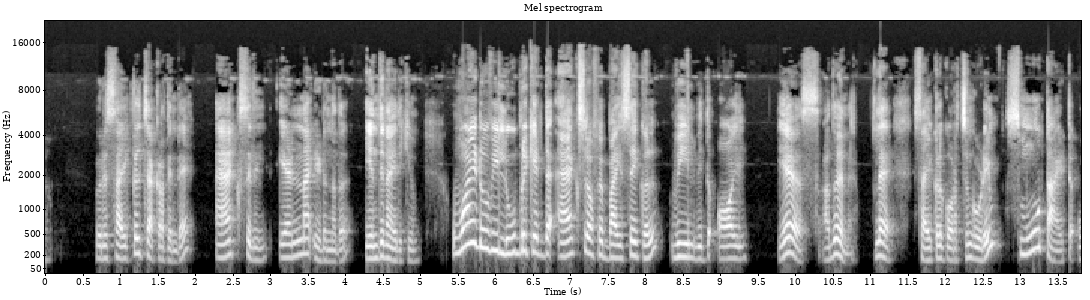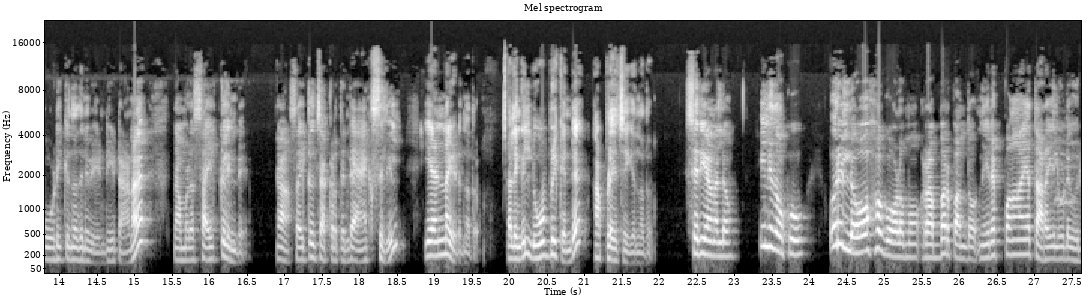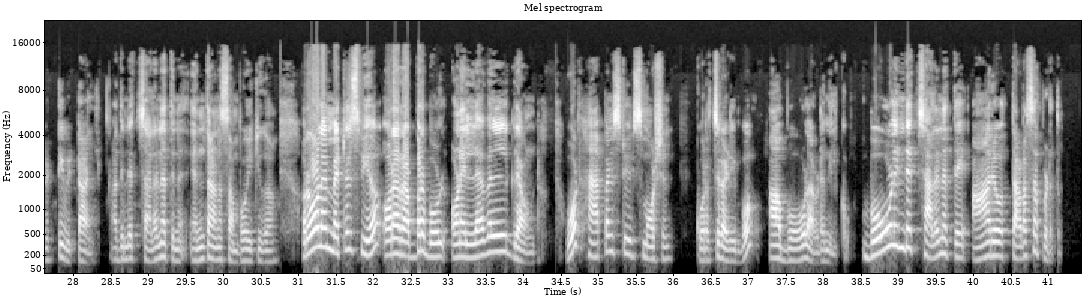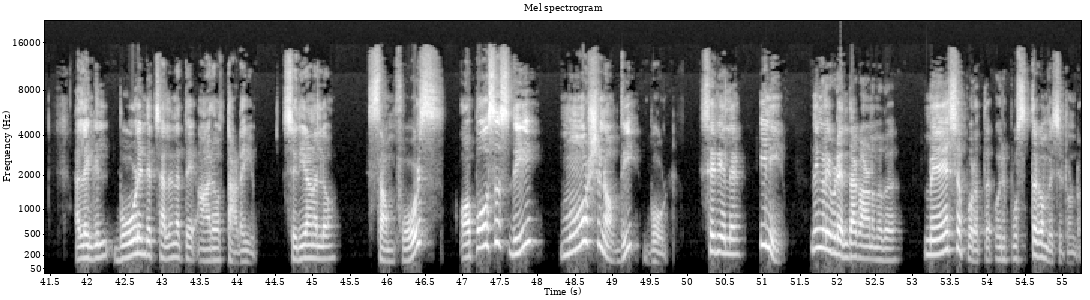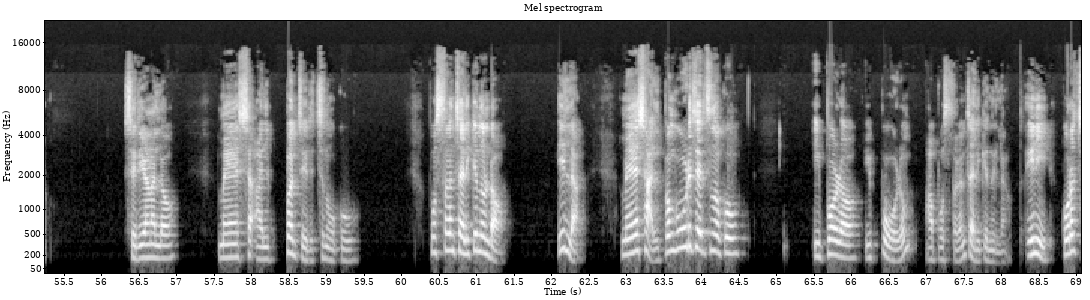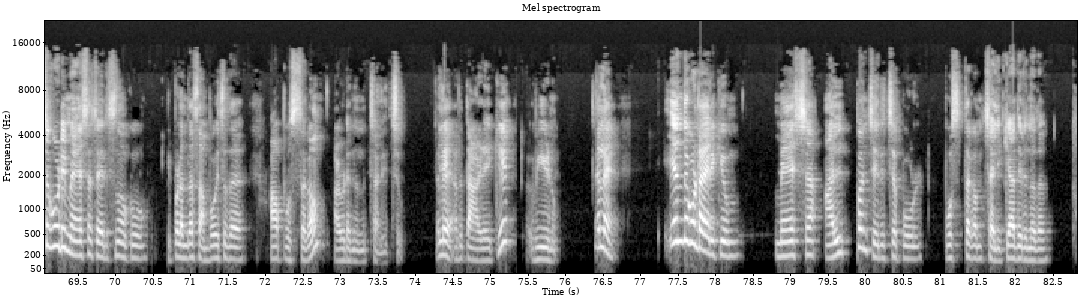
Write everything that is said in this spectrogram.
ഒരു സൈക്കിൾ ചക്രത്തിന്റെ ആക്സിലിൽ എണ്ണ ഇടുന്നത് എന്തിനായിരിക്കും? Why do we lubricate the axle of a bicycle wheel with oil yes അത് തന്നെ. അല്ലെ? സൈക്കിൾ കുറച്ചും കൂടി സ്മൂത്ത് ആയിട്ട് ഓടിക്കുന്നതിന് വേണ്ടിയിട്ടാണ് നമ്മൾ സൈക്കിളിന്റെ ആ സൈക്കിൾ ചക്രത്തിന്റെ ആക്സിലിൽ എണ്ണ ഇടുന്നത് അല്ലെങ്കിൽ ലൂബ്രിക്കന്റ് അപ്ലൈ ചെയ്യുന്നത്. ശരിയാണല്ലോ? ഇനി നോക്കൂ ഒരു ലോഹഗോളമോ റബ്ബർ പന്തോ നിരപ്പായ തറയിലൂടെ ഉരുട്ടി വിട്ടാൽ അതിന്റെ ചലനത്തിന് എന്താണ് സംഭവിക്കുക? Roll a metal sphere or a rubber ball on a level ground what happens to its motion കുറച്ച് കഴിയുമ്പോൾ ആ ബോൾ അവിടെ നിൽക്കും. ബോളിന്റെ ചലനത്തെ ആരോ തടസ്സപ്പെടുത്തും. അല്ലെങ്കിൽ ബോളിന്റെ ചലനത്തെ ആരോ തടയും. ശരിയാണല്ലോ? Some force opposes the motion of the ball ശരിയല്ലേ? ഇനി നിങ്ങൾ ഇവിടെ എന്താ കാണുന്നത്? മേശപ്പുറത്ത് ഒരു പുസ്തകം വെച്ചിട്ടുണ്ട്. ശരിയാണല്ലോ? മേശ അല്പം ചരിച്ചു നോക്കൂ. പുസ്തകം ചലിക്കുന്നുണ്ടോ? ഇല്ല. മേശ അല്പം കൂടി ചരിച്ചു നോക്കൂ. ഇപ്പോഴോ? ഇപ്പോഴും ആ പുസ്തകം ചലിക്കുന്നില്ല. ഇനി കുറച്ചുകൂടി മേശ ചരിച്ചു നോക്കൂ. ഇപ്പോൾ എന്താ സംഭവിച്ചത്? ആ പുസ്തകം അവിടെ നിന്ന് ചലിച്ചു. അല്ലെ? അത് താഴേക്ക് വീണു. അല്ലെ? എന്തുകൊണ്ടായിരിക്കും മേശ അല്പം ചരിച്ചപ്പോൾ പുസ്തകം ചലിക്കാതിരുന്നത്?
